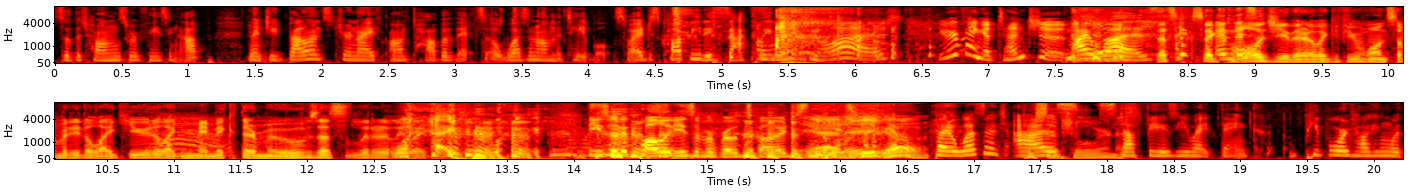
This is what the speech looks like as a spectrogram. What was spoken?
so the tongs were facing up, and then she balanced her knife on top of it, so it wasn't on the table. So I just copied exactly Oh what my she gosh, you were paying attention. I was. That's like And this is- psychology there. Like if you want somebody to like you, to like mimic their moves, that's literally What? like. Oh These are the qualities of a Rhodes Scholar. Just Yeah, there you Yeah, go. But it wasn't as stuffy as you might think. People were talking with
